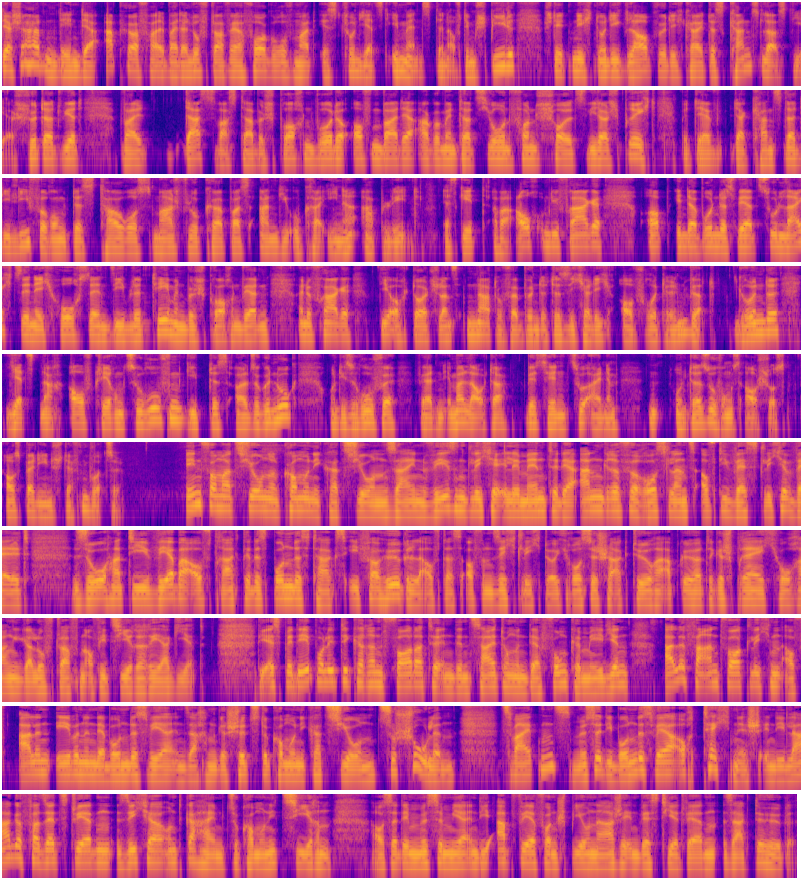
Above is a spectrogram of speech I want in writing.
Der Schaden, den der Abhörfall bei der Luftwaffe hervorgerufen hat, ist schon jetzt immens. Denn auf dem Spiel steht nicht nur die Glaubwürdigkeit des Kanzlers, die erschüttert wird, weil das, was da besprochen wurde, offenbar der Argumentation von Scholz widerspricht, mit der der Kanzler die Lieferung des Taurus-Marschflugkörpers an die Ukraine ablehnt. Es geht aber auch um die Frage, ob in der Bundeswehr zu leichtsinnig hochsensible Themen besprochen werden. Eine Frage, die auch Deutschlands NATO-Verbündete sicherlich aufrütteln wird. Gründe, jetzt nach Aufklärung zu rufen, gibt es also genug und diese Rufe werden immer lauter bis hin zu einem Untersuchungsausschuss. Aus Berlin Steffen Wurzel. Information und Kommunikation seien wesentliche Elemente der Angriffe Russlands auf die westliche Welt. So hat die Wehrbeauftragte des Bundestags Eva Högel auf das offensichtlich durch russische Akteure abgehörte Gespräch hochrangiger Luftwaffenoffiziere reagiert. Die SPD-Politikerin forderte in den Zeitungen der Funke Medien, alle Verantwortlichen auf allen Ebenen der Bundeswehr in Sachen geschützte Kommunikation zu schulen. Zweitens müsse die Bundeswehr auch technisch in die die Lage versetzt werden, sicher und geheim zu kommunizieren. Außerdem müsse mehr in die Abwehr von Spionage investiert werden, sagte Högel.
